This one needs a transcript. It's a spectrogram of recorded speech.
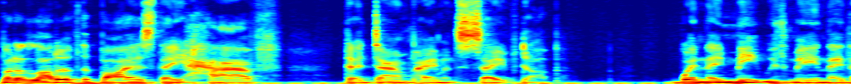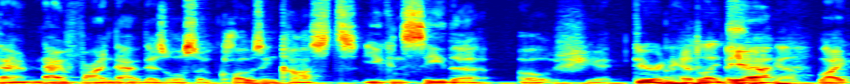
but a lot of the buyers they have their down payments saved up when they meet with me and they now find out there's also closing costs, you can see the oh shit. Deer in headlights? Yeah. yeah. Like,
